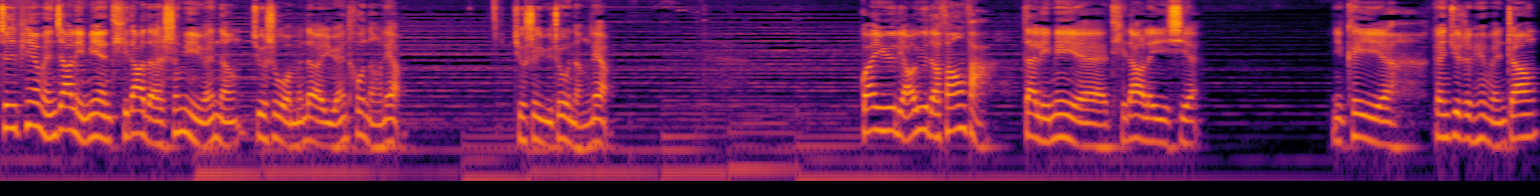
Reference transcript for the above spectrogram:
这篇文章里面提到的生命元能，就是我们的源头能量。就是宇宙能量。关于疗愈的方法，在里面也提到了一些，你可以根据这篇文章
